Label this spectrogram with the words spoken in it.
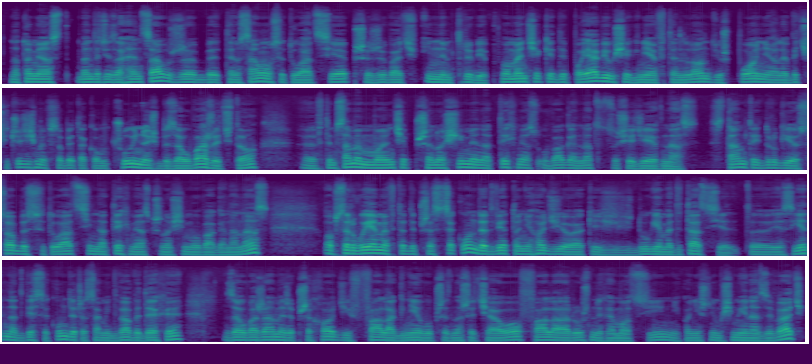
Natomiast będę Cię zachęcał, żeby tę samą sytuację przeżywać w innym trybie. W momencie, kiedy pojawił się gniew, ten ląd już płonie, ale wyćwiczyliśmy w sobie taką czujność, by zauważyć to, e, w tym samym momencie przenosimy natychmiast uwagę na to, co się dzieje w nas. Z tamtej drugiej osoby, z sytuacji natychmiast przenosimy uwagę na nas. Obserwujemy wtedy przez sekundę, dwie, to nie chodzi o jakieś długie medytacje. To jest jedna, dwie sekundy, czasami dwa wydechy. Zauważamy, że przechodzi fala gniewu przez nasze ciało, fala różnych emocji, niekoniecznie musimy je nazywać.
